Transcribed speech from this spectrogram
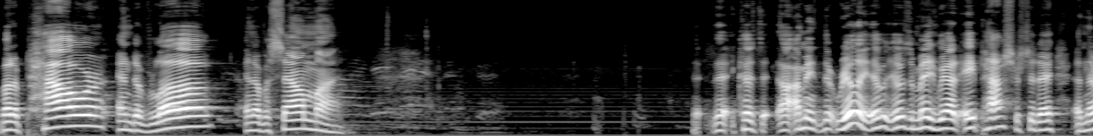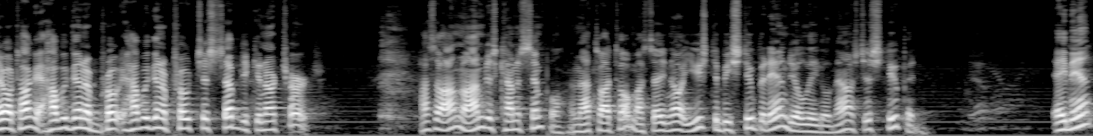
but of power and of love and of a sound mind. Because I mean, really, it was, it was, amazing. We had eight pastors today, and they're all talking. How are we going to how we going to approach this subject in our church? I said, I don't know, I'm just kind of simple. And that's what I told him. I said, you know, it used to be stupid and illegal. Now it's just stupid. Yep. Amen?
